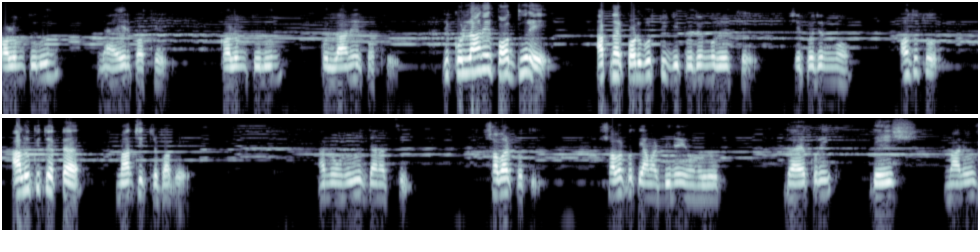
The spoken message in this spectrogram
কলম তুলুন ন্যায়ের পথে, কলম তুলুন কল্যাণের পথে। যে কল্যাণের পথ ধরে আপনার পরবর্তী যে প্রজন্ম রয়েছে সেই প্রজন্ম অন্তত আলোকিত একটা মানচিত্র পাবে। আমি অনুরোধ জানাচ্ছি সবার প্রতি সবার প্রতি আমার বিনয়ী অনুরোধ। দয়া করে দেশ, মানুষ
